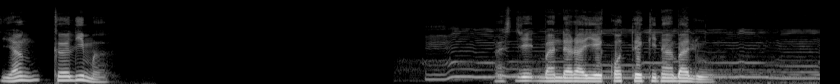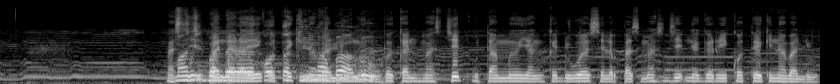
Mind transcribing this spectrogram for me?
Yang kelima Masjid Bandaraya Kota Kinabalu Masjid, Bandaraya Kota, Kinabalu, merupakan masjid utama yang kedua selepas Masjid Negeri Kota Kinabalu.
